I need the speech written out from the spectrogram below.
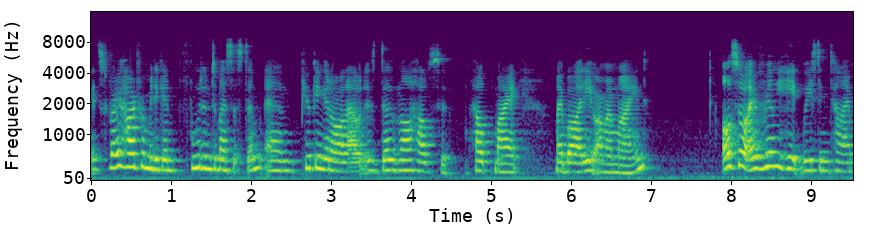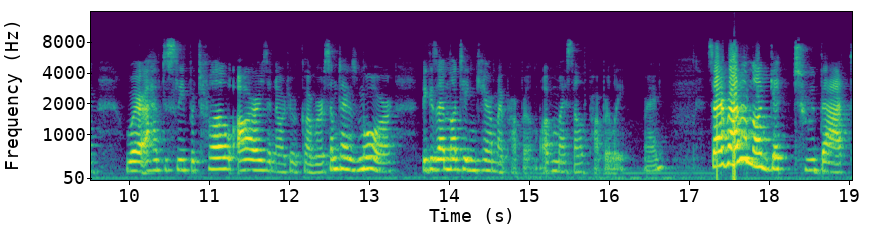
it's very hard for me to get food into my system, and puking it all out is does not help help my my body or my mind. Also, I really hate wasting time where I have to sleep for 12 hours in order to recover, sometimes more, because I'm not taking care of my proper of myself properly, right? So I'd rather not get to that,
